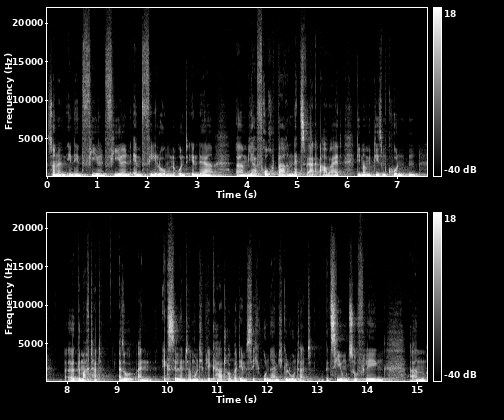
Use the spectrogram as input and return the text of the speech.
sondern in den vielen, vielen Empfehlungen und in der ähm, ja, fruchtbaren Netzwerkarbeit, die man mit diesem Kunden äh, gemacht hat. Also ein exzellenter Multiplikator, bei dem es sich unheimlich gelohnt hat, Beziehungen zu pflegen, ähm,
